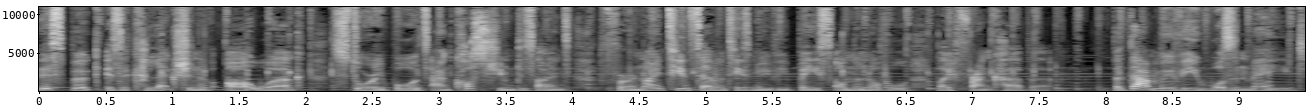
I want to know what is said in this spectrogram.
This book is a collection of artwork, storyboards, and costume designs for a 1970s movie based on the novel by Frank Herbert. But that movie wasn't made.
